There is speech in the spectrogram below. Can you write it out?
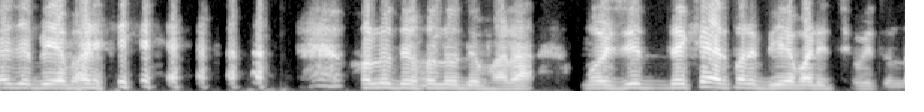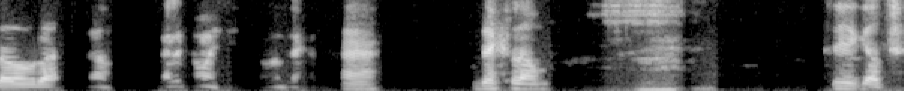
এই যে বিয়ে বাড়ি হলুদে হলুদে ভরা মসজিদ দেখে এরপরে বিয়ে বাড়ির ছবি তুললাম আমরা। দেখ দেখলাম। ঠিক আছে।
